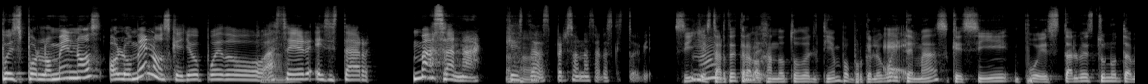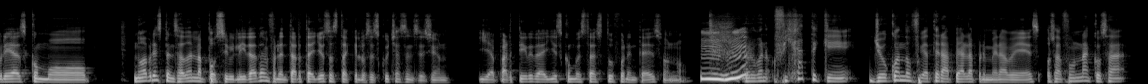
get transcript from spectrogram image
Pues por lo menos, o lo menos que yo puedo Claro. hacer es estar más sana que Ajá. estas personas a las que estoy viendo. Sí, ¿no? y estarte trabajando todo el tiempo, porque luego hay temas que sí, pues tal vez tú no te habrías como, no habrías pensado en la posibilidad de enfrentarte a ellos hasta que los escuchas en sesión. Y a partir de ahí es como estás tú frente a eso, ¿no? Pero bueno, fíjate que yo cuando fui a terapia la primera vez, o sea, fue una cosa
